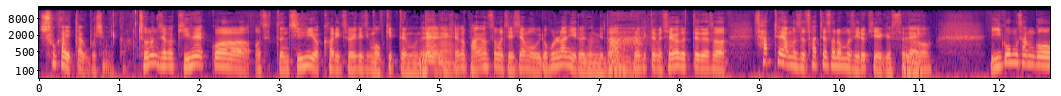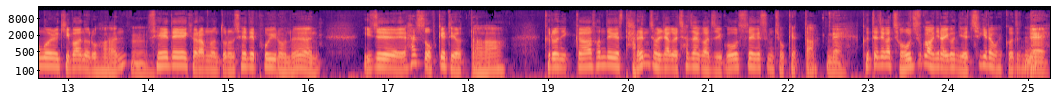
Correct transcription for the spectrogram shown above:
수가 있다고 보십니까? 저는 제가 기획과 어쨌든 지휘 역할이 저에게 지금 없기 때문에 네네. 제가 방향성을 제시하면 오히려 혼란이 일어납니다. 아. 그렇기 때문에 제가 그때 그래서 사퇴하면서 사퇴 선언문에서 이렇게 얘기했어요. 네. 2030을 기반으로 한 음. 세대 결합론 또는 세대 포위론은 이제 할 수 없게 되었다. 그러니까 선대위에서 다른 전략을 찾아가지고 수행했으면 좋겠다. 네. 그때 제가 저주가 아니라 이건 예측이라고 했거든요. 네.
